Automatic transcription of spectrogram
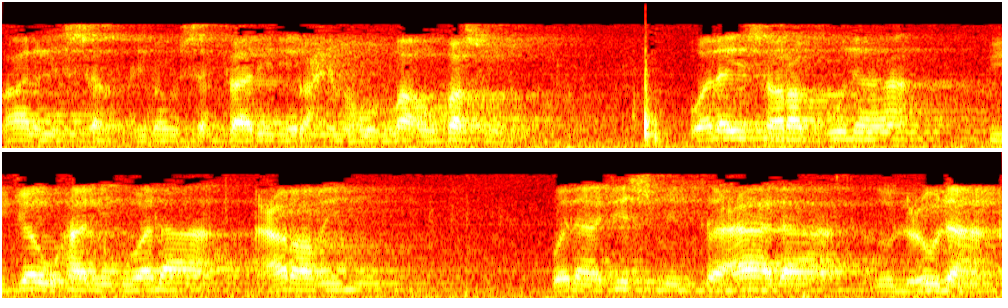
قال الإمام السفاريني رحمه الله فصل وليس ربنا بجوهر ولا عرض ولا جسم تعالى ذو العلا.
